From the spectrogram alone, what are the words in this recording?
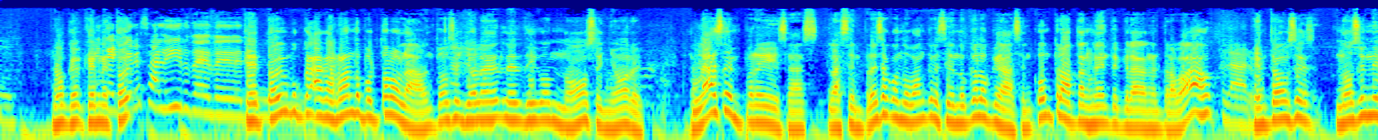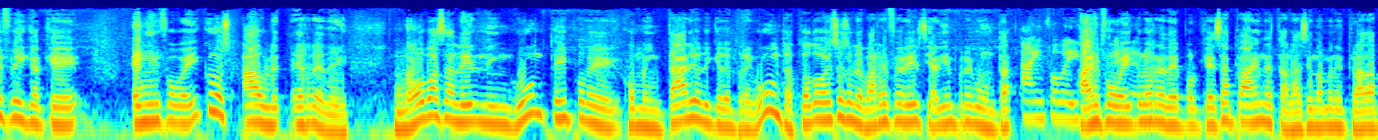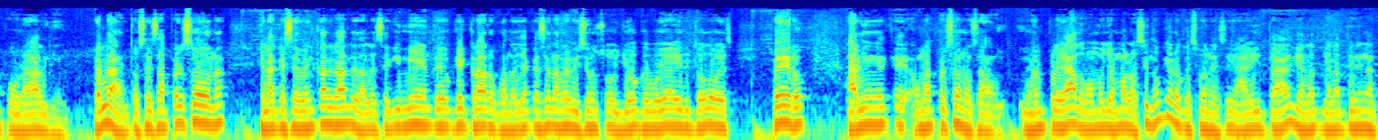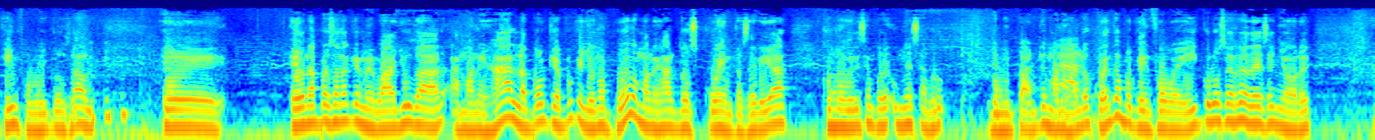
No, que, que Que, me estoy... quiere salir de... de que tu- estoy agarrando por todos lados. Entonces yo les, les digo, no, señores. Las empresas, las empresas cuando van creciendo, ¿qué es lo que hacen? Contratan gente que le hagan el trabajo. Claro. Entonces, no significa que en Infovehículos Outlet RD no va a salir ningún tipo de comentario de que de preguntas. Todo eso se le va a referir si alguien pregunta A Infovehículos. a Infovehículos RD. RD porque esa página estará siendo administrada por alguien, ¿verdad? Entonces esa persona es la que se va a encargar de darle seguimiento. Ok, claro, cuando haya que hacer la revisión soy yo que voy a ir y todo eso, pero alguien, es que- una persona, o sea, un empleado, vamos a llamarlo así, no quiero que suene así, ahí está, ya la, ya la tienen aquí, Infovehículos Outlet. Eh, es una persona que me va a ayudar a manejarla. ¿Por qué? Porque yo no puedo manejar dos cuentas. Sería, como dicen por ahí, un exabrupto de mi parte manejar Claro. dos cuentas, porque Infovehículos RD, señores,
